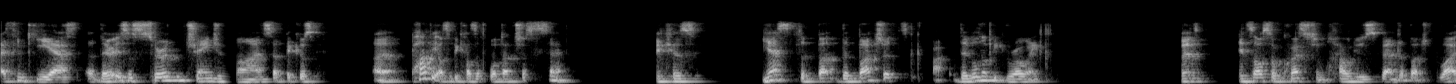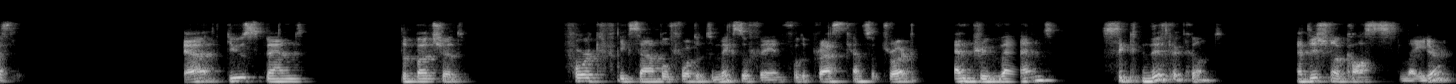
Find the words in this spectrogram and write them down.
I think yes, there is a certain change in mindset because uh, partly also because of what I just said. Because yes, the bu- the budget uh, they will not be growing, but it's also a question how do you spend the budget wisely? Yeah, do you spend the budget, for example, for the tamoxifen for the breast cancer drug and prevent significant additional costs later?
